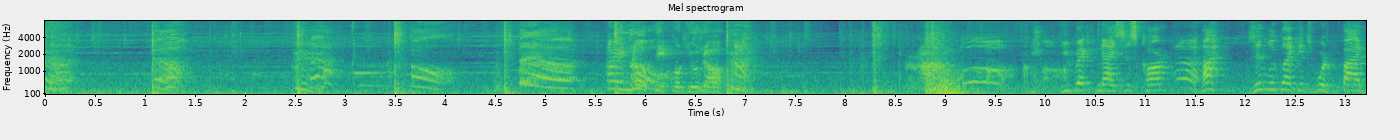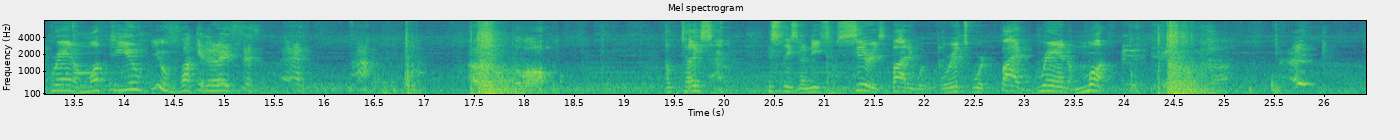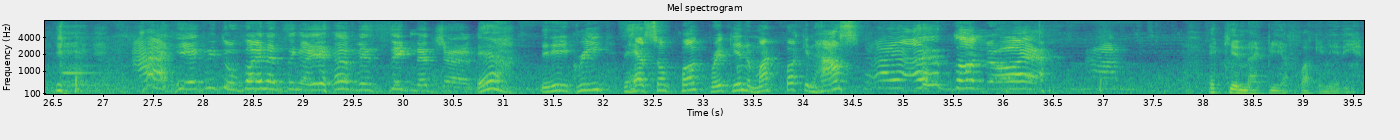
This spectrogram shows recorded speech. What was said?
Ah! People you know! You recognize this car? Huh? Does it look like it's worth five grand a month to you? You fucking racist! I'll tell you something. This thing's gonna need some serious body work before it's worth five grand a month. Ah, he agreed to financing. I have his signature. Yeah, did he agree to have some punk break into my fucking house? I, I don't know. I, That kid might be a fucking idiot.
